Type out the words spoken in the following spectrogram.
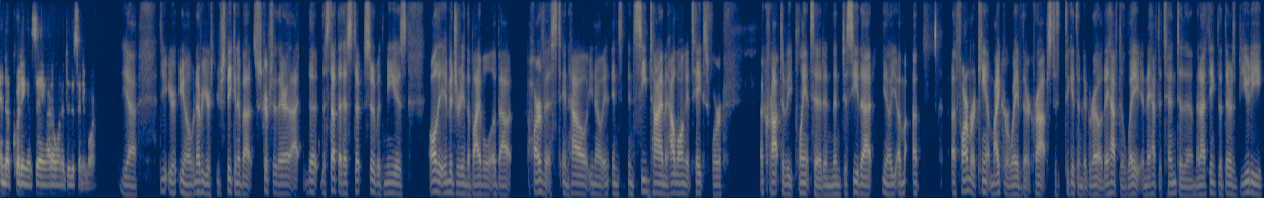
end up quitting and saying, I don't want to do this anymore. Yeah. You're, you know, whenever you're, you're speaking about scripture there, I, the, the stuff that has st- stood with me is all the imagery in the Bible about harvest and how you know in, in, in seed time and how long it takes for a crop to be planted and then to see that you know a, um, a, a, farmer can't microwave their crops to, to get them to grow. They have to wait and they have to tend to them and i think that there's beauty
